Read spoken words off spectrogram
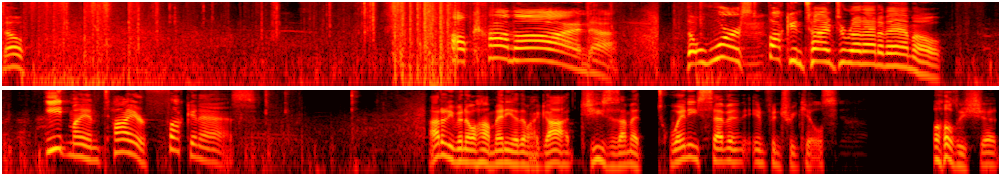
No. Oh, come on! The worst mm. fucking time to run out of ammo. Eat my entire fucking ass. I don't even know how many of them I got. Jesus, I'm at 27 infantry kills. Holy shit.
